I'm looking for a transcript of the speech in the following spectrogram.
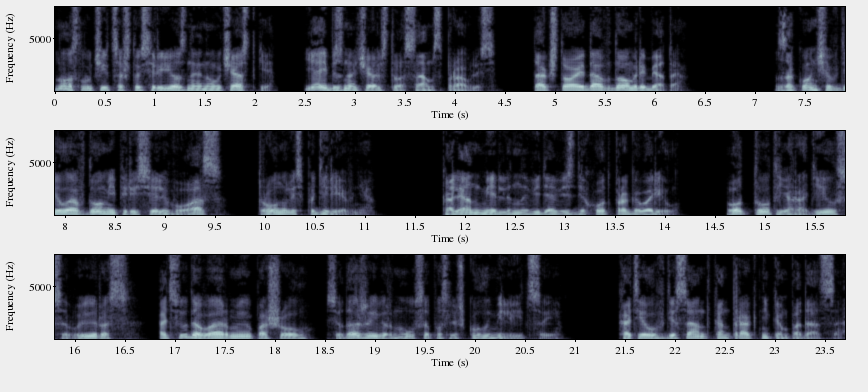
Но случится, что серьезное на участке, я и без начальства сам справлюсь. Так что айда в дом, ребята. Закончив дела в доме, пересели в УАЗ, тронулись по деревне. Колян, медленно ведя вездеход, проговорил. «Вот тут я родился, вырос, отсюда в армию пошел, сюда же и вернулся после школы милиции. Хотел в десант контрактником податься,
